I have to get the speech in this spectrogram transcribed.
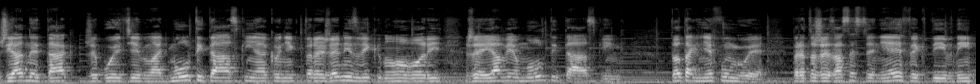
Žiadne tak, že budete mať multitasking, ako niektoré ženy zvyknú hovoriť, že ja viem multitasking. To tak nefunguje, pretože zase ste neefektívni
